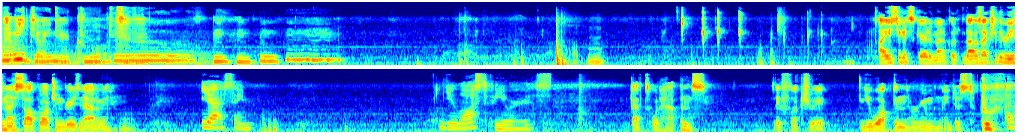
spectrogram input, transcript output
Let me join your cult. do, mhm. I used to get scared of medical. That was actually the reason I stopped watching Grey's Anatomy. Yeah, same. You lost viewers. That's what happens. They fluctuate. You walked in the room and they just poof Uh.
